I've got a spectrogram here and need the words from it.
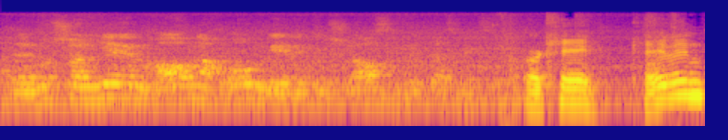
Also der muss schon hier im Raum nach oben gehen, mit den Schlauchen bringt das nichts. Okay, Kelvin.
